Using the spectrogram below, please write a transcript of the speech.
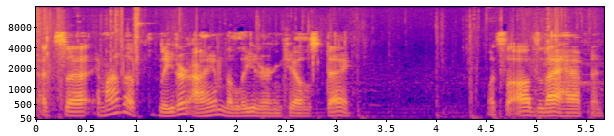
That's, uh, am I the leader? I am the leader in kills. Dang. What's the odds of that happening?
